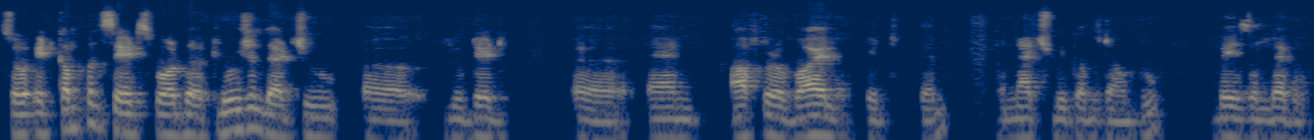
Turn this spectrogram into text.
So it compensates for the occlusion that you you did and after a while it then naturally comes down to basal level.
